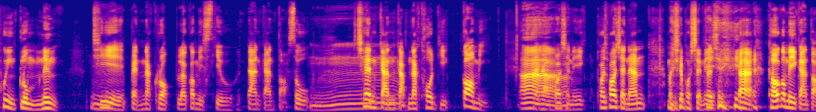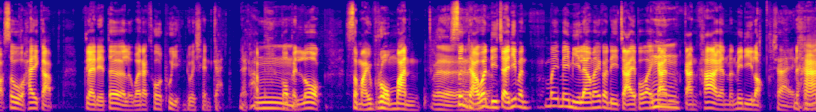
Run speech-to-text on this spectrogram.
ผู้หญิงกลุ่มหนึ่งอืม ที่เป็นนักรบแล้วก็มีสกิลด้านการต่อสู้อืมเช่นกันกับนักโทษหญิงก็มีอ่านะครับเพราะฉะนั้นเพราะเพราะฉะนั้นไม่ใช่เพราะฉะนั้นเพราะฉะนั้นอ่าเขาก็มีการต่อสู้ให้กับ gladiator หรือว่านักโทษผู้หญิงด้วยเช่นกันนะครับอืมก็เป็นโลกสมัยโรมันเออซึ่งถามว่าดีใจที่มันไม่ไม่มีแล้วไหมก็ดีใจ เพราะว่าไอ้การอืมการฆ่ากันมันไม่ดีหรอกใช่นะฮะ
